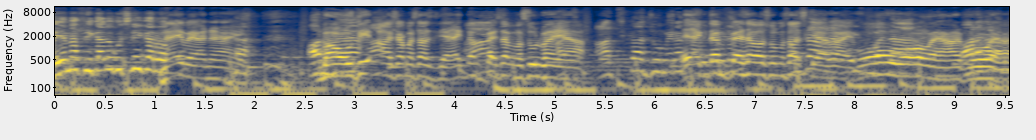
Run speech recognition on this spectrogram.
भैया मैं फ्री का तो कुछ नहीं कर रहा हूँ। नहीं भैया नहीं। बहुत ही आशा मसाज दिया एकदम पैसा वसूल भाई यार। आज का जो मेरा एकदम पैसा वसूल मसाज किया भाई। वो- वो यार, वो यार।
